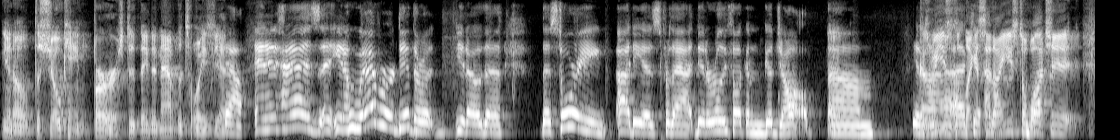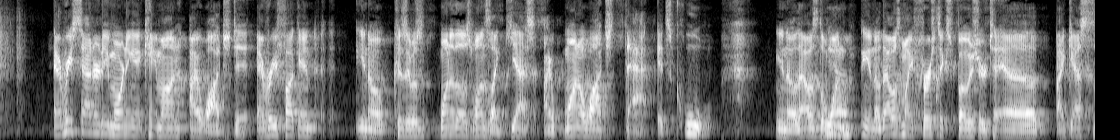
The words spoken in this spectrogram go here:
you know, the show came first. They didn't have the toys yet. Yeah, and it has you know whoever did the you know the the story ideas for that did a really fucking good job. Um, you know, Because we used to, like I said, I don't- used to watch it every Saturday morning. It came on. I watched it every fucking, you know, because it was one of those ones. Like, yes, I want to watch that. It's cool. You know, that was the Yeah. one. You know, that was my first exposure to, uh, I guess,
